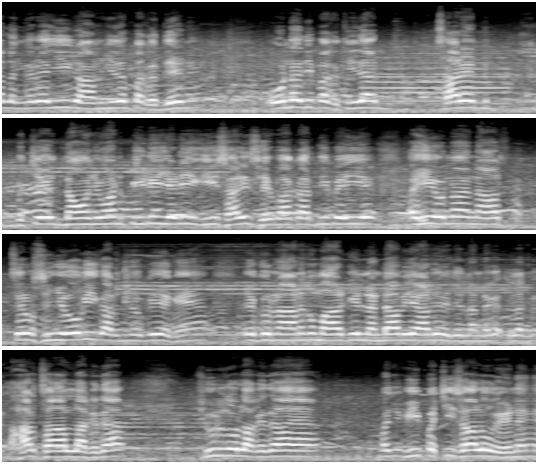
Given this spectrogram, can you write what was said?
ਦਾ ਲੰਗਰ ਹੈ ਜੀ, ਰਾਮ ਜੀ ਦੇ ਭਗਤ ਦੇ ਨੇ। ਉਹਨਾਂ ਦੀ ਭਗਤੀ ਦਾ ਸਾਰੇ ਬੱਚੇ, ਨੌਜਵਾਨ ਪੀੜ੍ਹੀ ਜਿਹੜੀ ਹੈਗੀ, ਸਾਰੀ ਸੇਵਾ ਕਰਦੀ ਪਈ ਹੈ। ਅਸੀਂ ਉਹਨਾਂ ਨਾਲ ਸਿਰਫ ਸੰਯੋਗ ਹੀ ਕਰਨ ਜੋਗੇ ਹੈਗੇ ਆ ਇਹ ਗੁਰੂ ਨਾਨਕ ਮਾਰਗੀ ਲੰਡਾ ਬਾਜ਼ਾਰ ਦੇ ਵਿੱਚ ਲੰਡ- ਲੰਗ- ਹਰ ਸਾਲ ਲੱਗਦਾ, ਸ਼ੁਰੂ ਤੋਂ ਲੱਗਦਾ ਆ। 20 25 ਸਾਲ ਹੋ ਗਏ ਨੇ।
